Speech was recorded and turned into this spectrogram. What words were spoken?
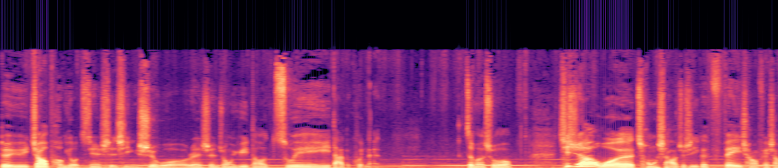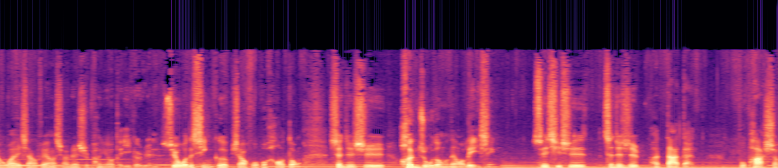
对于交朋友这件事情，是我人生中遇到最大的困难。怎么说？其实啊，我从小就是一个非常非常外向、非常喜欢认识朋友的一个人，所以我的性格比较活泼好动，甚至是很主动的那种类型。所以其实甚至是很大胆，不怕生。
